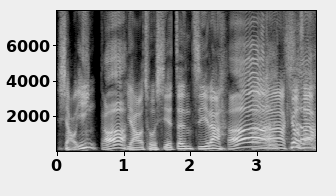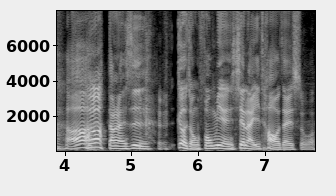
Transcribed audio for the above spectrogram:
小樱啊，要出写真集啦啊！Q 上啊，当然是各种封面先来一套再说。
